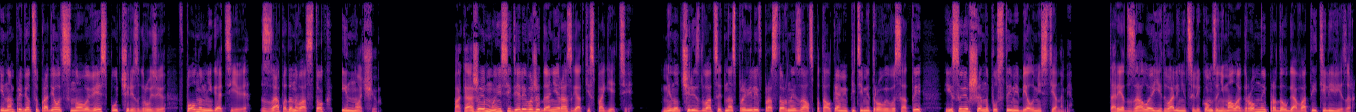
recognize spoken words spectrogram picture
и нам придется проделать снова весь путь через Грузию в полном негативе, с запада на восток и ночью. Пока же мы сидели в ожидании разгадки спагетти. Минут через двадцать нас провели в просторный зал с потолками пятиметровой высоты и совершенно пустыми белыми стенами. Торец зала едва ли не целиком занимал огромный продолговатый телевизор.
